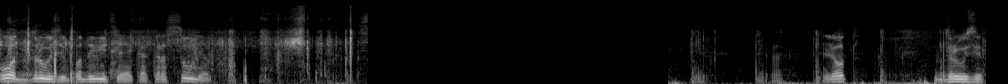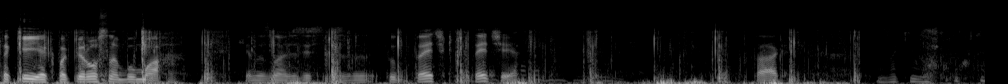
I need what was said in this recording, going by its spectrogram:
От, друзі, подивіться, яка красуня. Льот, друзі, такий, як папіросна бумага. я не знаю, здесь, э, тут теч, течія. Так. За кіло. Ух ти.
